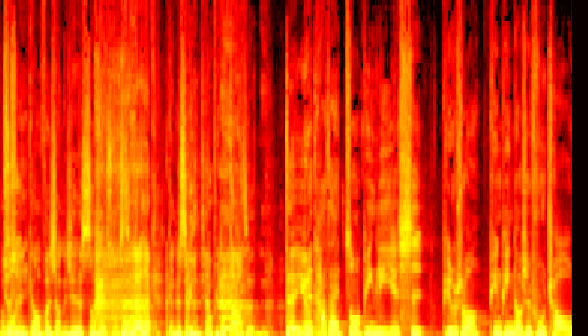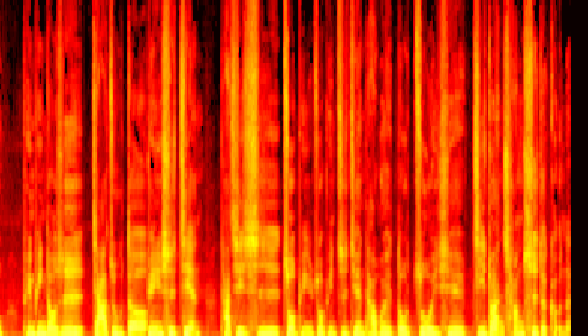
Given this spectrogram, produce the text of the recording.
就是你刚刚分享那些生活琐事，他感觉是一个很调皮的大人呢。对，因为他在作品里也是，比如说平平都是复仇，平平都是家族的悬疑事件。他其实作品与作品之间，他会都做一些极端尝试的可能。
